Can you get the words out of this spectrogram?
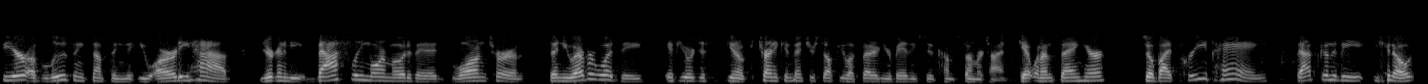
fear of losing something that you already have, you're going to be vastly more motivated long term than you ever would be if you were just, you know, trying to convince yourself you look better in your bathing suit come summertime. Get what I'm saying here? So by prepaying, that's going to be, you know,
